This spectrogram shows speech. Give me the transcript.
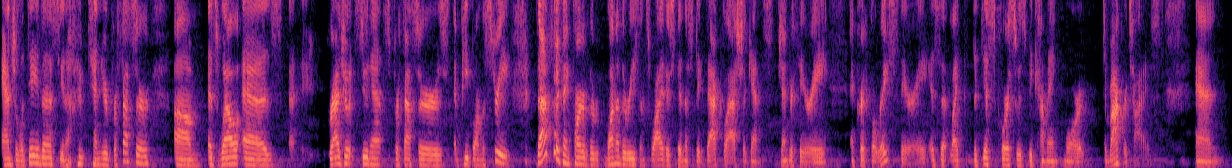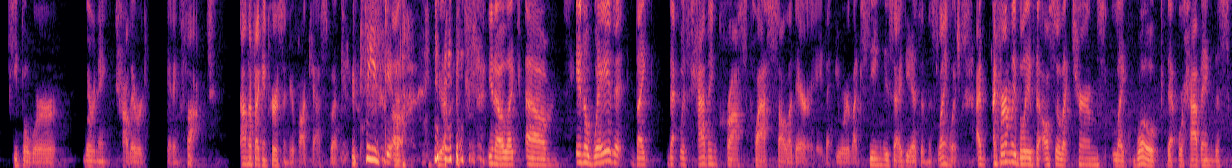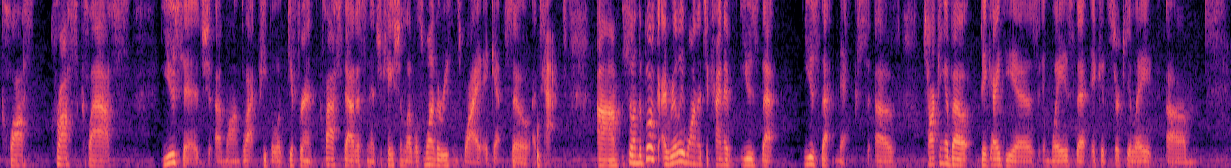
angela davis you know tenured professor um, as well as graduate students, professors, and people on the street. That's, I think, part of the one of the reasons why there's been this big backlash against gender theory and critical race theory is that like the discourse was becoming more democratized, and people were learning how they were getting fucked. I don't know if I can curse on your podcast, but please do. Uh, yeah, you know, like um, in a way that like that was having cross-class solidarity that you were like seeing these ideas in this language. I, I firmly believe that also like terms like woke that were having this class cross-class usage among black people of different class status and education levels one of the reasons why it gets so attacked. Um, so in the book i really wanted to kind of use that use that mix of talking about big ideas in ways that it could circulate um,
